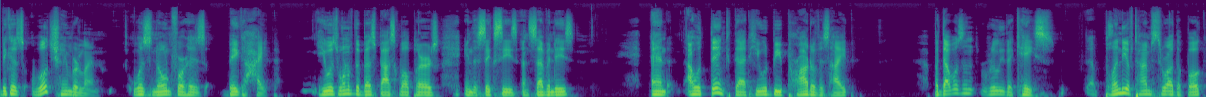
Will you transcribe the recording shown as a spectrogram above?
because Wilt Chamberlain was known for his big height. He was one of the best basketball players in the 60s and 70s. And I would think that he would be proud of his height, but that wasn't really the case. Uh, plenty of times throughout the book,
